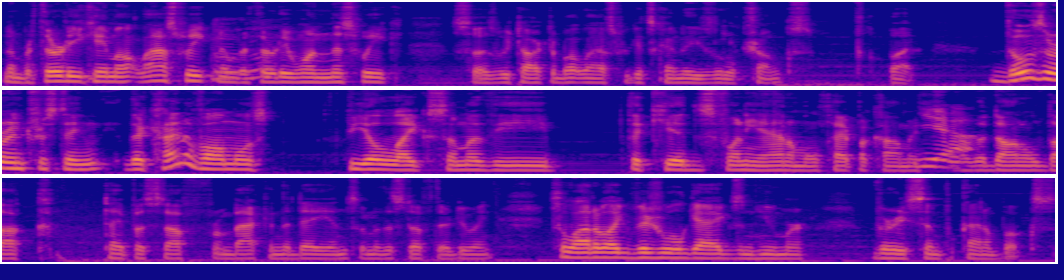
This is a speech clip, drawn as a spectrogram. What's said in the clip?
number 30 came out last week number 31 this week. So as we talked about last week it's kind of these little chunks. But those are interesting. They kind of almost feel like some of the the kids funny animal type of comics Yeah. the donald duck type of stuff from back in the day and some of the stuff they're doing. It's a lot of like visual gags and humor very simple kind of books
